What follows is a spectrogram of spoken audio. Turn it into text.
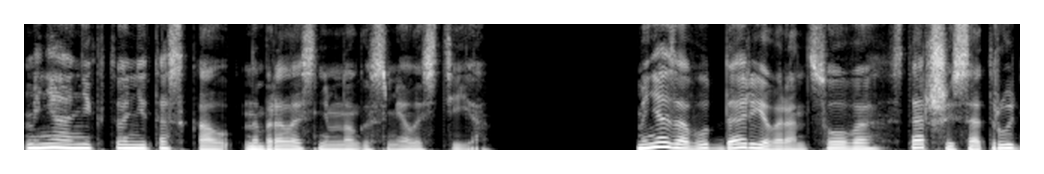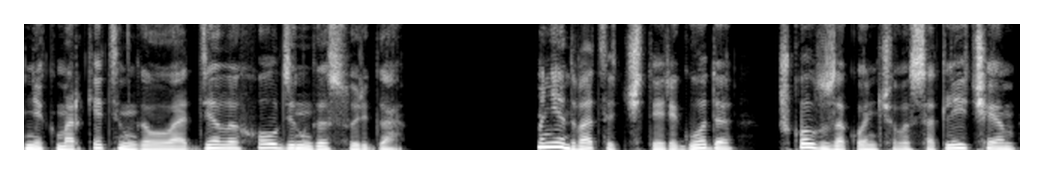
Меня никто не таскал, набралась немного смелости я. Меня зовут Дарья Воронцова, старший сотрудник маркетингового отдела холдинга «Сурьга». Мне 24 года, школу закончила с отличием,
